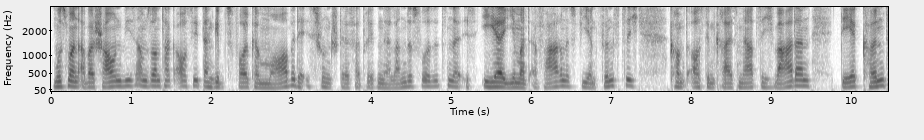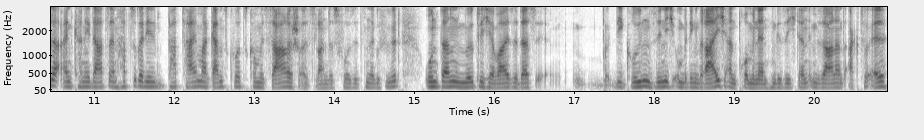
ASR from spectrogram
muss man aber schauen, wie es am Sonntag aussieht. Dann gibt's Volker Morbe, der ist schon stellvertretender Landesvorsitzender, ist eher jemand Erfahrenes, 54, kommt aus dem Kreis Merzig-Wadern. Der könnte ein Kandidat sein, hat sogar die Partei mal ganz kurz kommissarisch als Landesvorsitzender geführt und dann möglicherweise das, äh, die Grünen sind nicht unbedingt reich an prominenten Gesichtern im Saarland aktuell.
